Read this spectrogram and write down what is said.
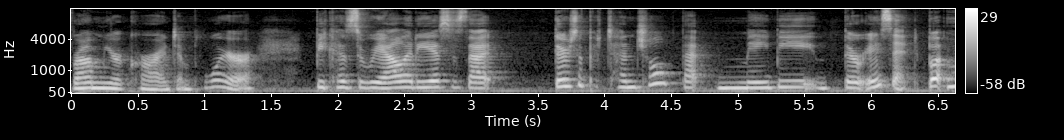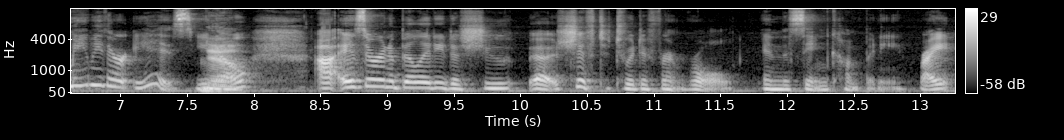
from your current employer? Because the reality is, is that there's a potential that maybe there isn't, but maybe there is, you Yeah. know? Uh, is there an ability to shoo- uh, shift to a different role in the same company, right?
